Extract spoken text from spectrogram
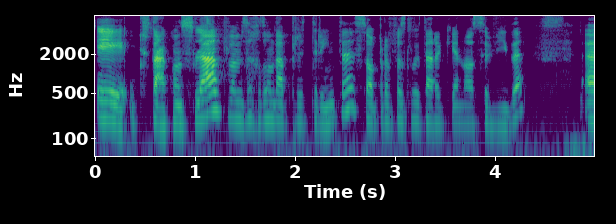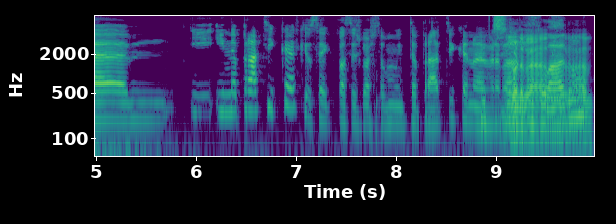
é o que está aconselhado. Vamos arredondar para 30, só para facilitar aqui a nossa vida. Ahm, e, e na prática, que eu sei que vocês gostam muito da prática, não é Sim. verdade? verdade, claro. verdade.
